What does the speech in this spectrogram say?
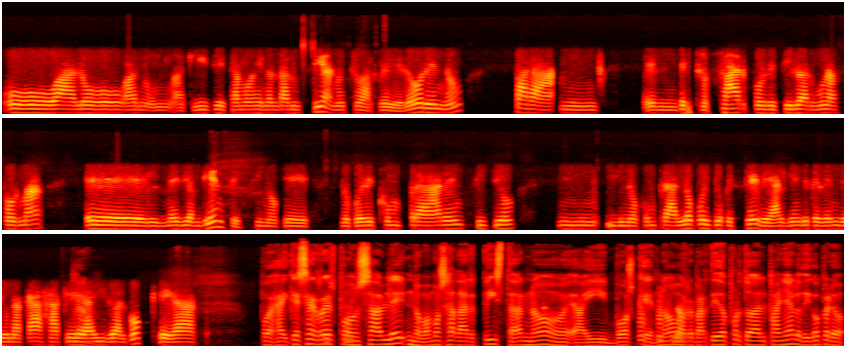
o a lo aquí si estamos en Andalucía, a nuestros alrededores, ¿no? Para mm, destrozar, por decirlo de alguna forma, el medio ambiente, sino que lo puedes comprar en sitios mm, y no comprarlo, pues yo que sé, de alguien que te vende una caja que ha ido al bosque a pues hay que ser responsable, no vamos a dar pistas, ¿no? Hay bosques, ¿no? Repartidos por toda España, lo digo, pero,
